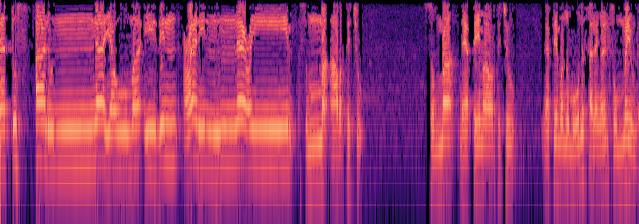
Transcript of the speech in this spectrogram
لتسألن يومئذ عن النعيم ثم ആവർത്തിച്ചു സുമ്മ നേരത്തെയും ആവർത്തിച്ചു നേരത്തെയും വന്നു മൂന്ന് സ്ഥലങ്ങളിൽ സുമ്മയുണ്ട്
